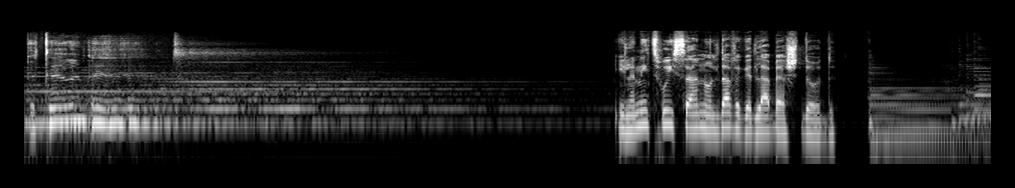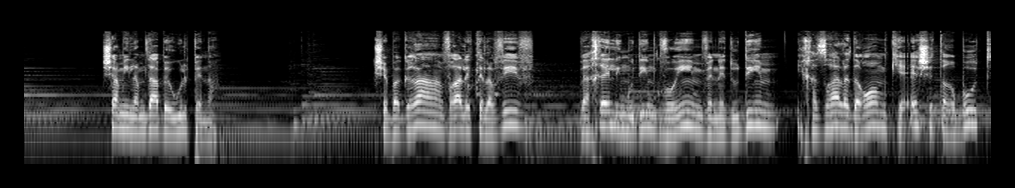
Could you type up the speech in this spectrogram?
בטרם עת. אילנית סוויסה נולדה וגדלה באשדוד. שם היא למדה באולפנה. כשבגרה עברה לתל אביב, ואחרי לימודים גבוהים ונדודים, היא חזרה לדרום כאשת תרבות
